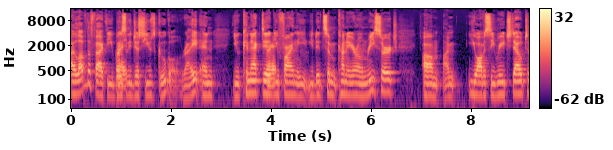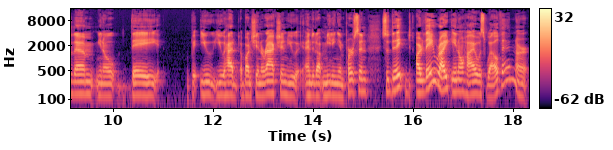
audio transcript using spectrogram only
I love the fact that you basically right. just use Google, right? And you connected, right. you you, you did some kind of your own research. Um, I'm you obviously reached out to them. You know, they you you had a bunch of interaction. You ended up meeting in person. So they are they right in Ohio as well then, or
